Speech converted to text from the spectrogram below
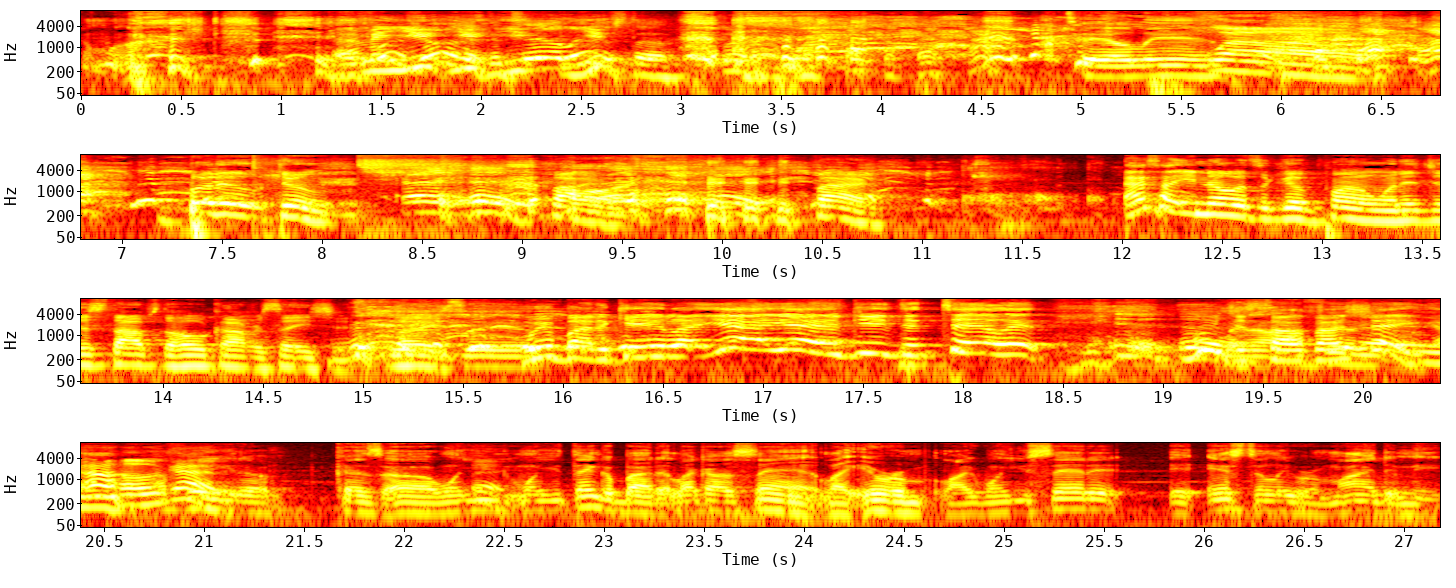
Come on. I mean, you Y'all you at you, tail end you of stuff. Tail end. wow. But it doom. hey, hey, Fire. hey. Fire. That's how you know it's a good pun when it just stops the whole conversation. Like we about to kill, like yeah, yeah. You just tell it. We just Man, I talk about feel shake. Oh I god. feel you though, because uh, when you when you think about it, like I was saying, like it rem- like when you said it, it instantly reminded me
